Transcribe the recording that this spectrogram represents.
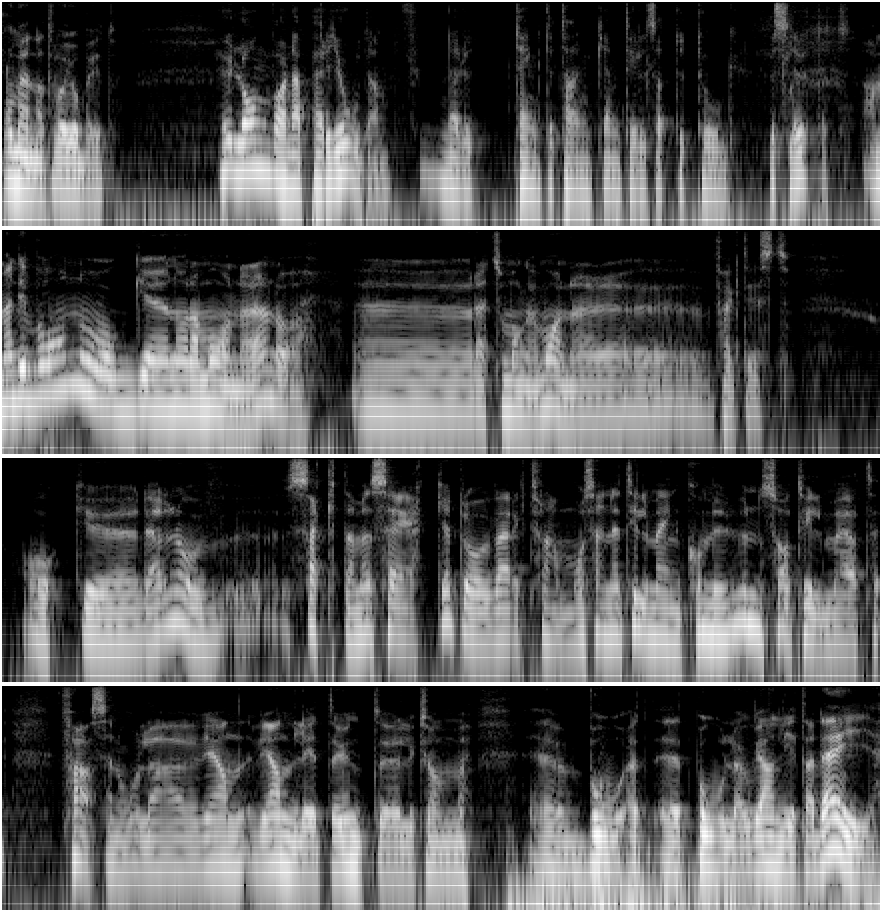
Om än att det var jobbigt. Hur lång var den här perioden? När du tänkte tanken tills att du tog beslutet? Ja men det var nog eh, några månader ändå. Eh, rätt så många månader eh, faktiskt. Och eh, det hade nog sakta men säkert då verkt fram. Och sen när till och med en kommun sa till mig att Fasen Ola, vi, an, vi anlitar ju inte liksom eh, bo, ett, ett bolag, vi anlitar dig.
